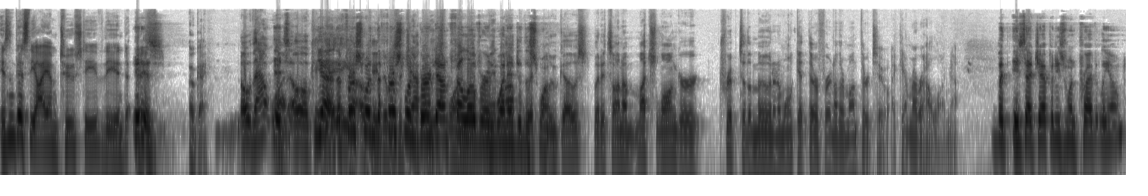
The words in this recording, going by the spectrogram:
isn't this the IM2, Steve? The it is. Okay. Oh, that one. It's, oh, okay. Yeah, yeah the yeah, first yeah. one. Okay. The first one burned down, fell over, and went into the swamp. Blue Ghost, but it's on a much longer trip to the moon, and it won't get there for another month or two. I can't remember how long now. But is that Japanese one privately owned?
